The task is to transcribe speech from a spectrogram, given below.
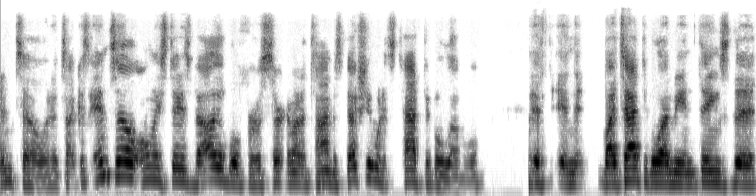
intel in a time because intel only stays valuable for a certain amount of time especially when it's tactical level if and by tactical i mean things that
